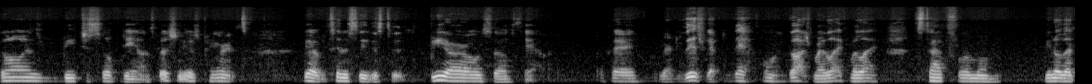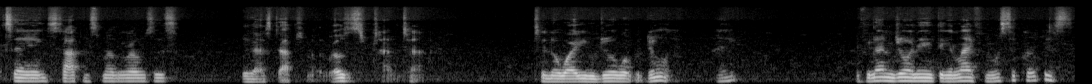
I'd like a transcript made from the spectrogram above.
Don't always beat yourself down, especially as parents. We have a tendency just to beat our own selves down. Okay, we got to do this, we got to do that. Oh my gosh, my life, my life. Stop for a moment. You know that saying, stop and smell the roses? You got to stop and smell the roses from time to time to know why you're doing what we're doing, right? If you're not enjoying anything in life, then what's the purpose?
